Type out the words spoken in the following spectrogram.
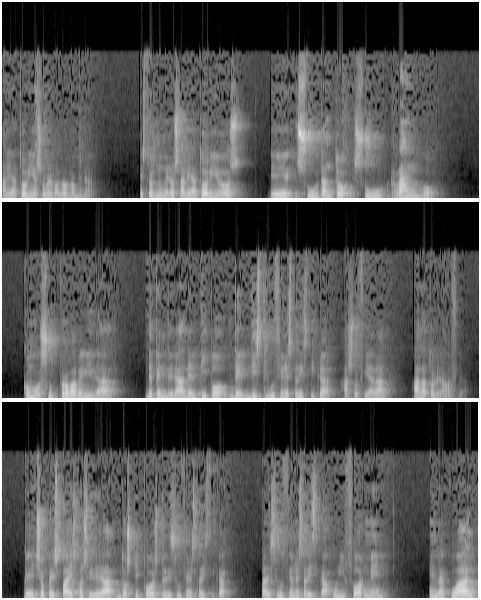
aleatoria sobre el valor nominal. Estos números aleatorios, eh, tanto su rango como su probabilidad dependerá del tipo de distribución estadística asociada a la tolerancia. De hecho, PSPICE considera dos tipos de distribución estadística. La distribución estadística uniforme, en la cual,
